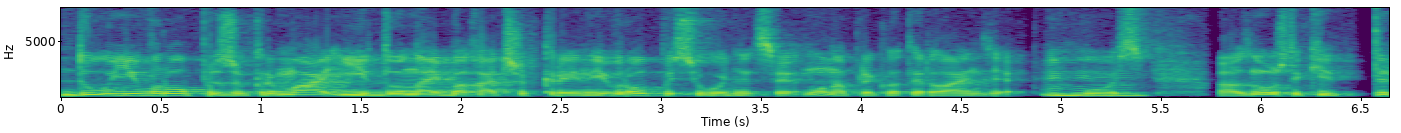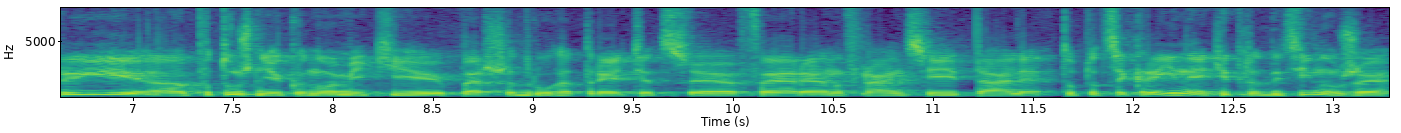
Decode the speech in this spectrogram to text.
до Європи, зокрема і до найбагатших країн Європи. Сьогодні це, ну, наприклад, Ірландія. Ось знову ж таки три е, потужні економіки: перша, друга, третя це ФРН, Франція, Італія. Тобто це країни, які традиційно вже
